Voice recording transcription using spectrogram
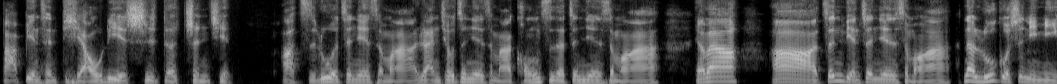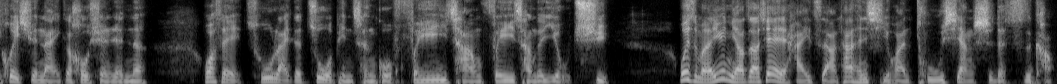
把它变成条列式的证件啊！子路的证件什么啊？冉求证件什么？孔子的证件什么啊？有没有？啊，真点证件是什么啊？那如果是你，你会选哪一个候选人呢？哇塞，出来的作品成果非常非常的有趣。为什么？因为你要知道，现在孩子啊，他很喜欢图像式的思考，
